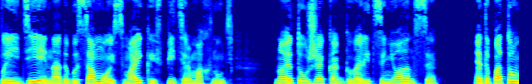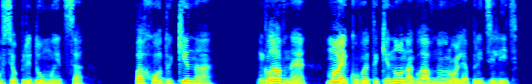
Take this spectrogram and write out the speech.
По идее, надо бы самой с Майкой в Питер махнуть. Но это уже, как говорится, нюансы. Это потом все придумается. По ходу кино. Главное, Майку в это кино на главную роль определить.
